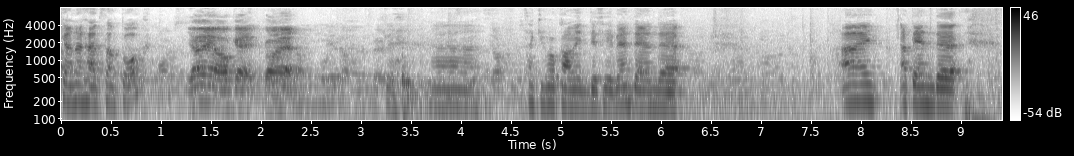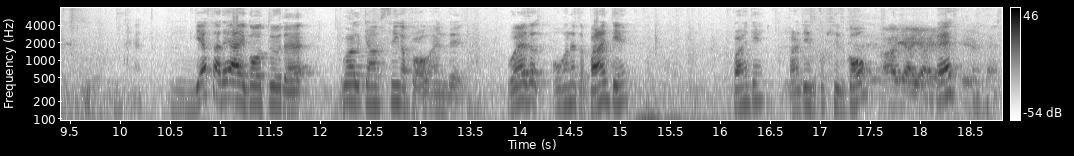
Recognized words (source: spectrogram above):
Can I have some talk? Yeah, yeah, okay, go ahead. Okay. Uh, thank you for coming this event and uh, I attend uh, yesterday I go to the WordCamp Singapore and uh, where the organizer Valentin Valentin Valentin is his goal Oh, yeah, yeah, yeah. yes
